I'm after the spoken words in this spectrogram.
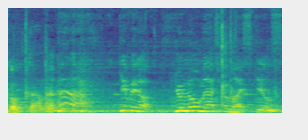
God damn it. Ah! Give it up. You're no match for my skills.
